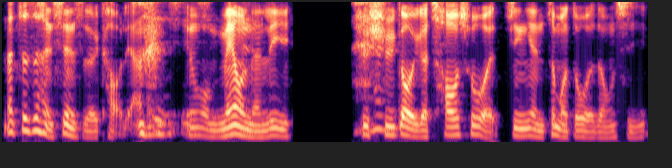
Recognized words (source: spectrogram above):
那这是很现实的考量，是是是，因为我没有能力去虚构一个超出我经验这么多的东西，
